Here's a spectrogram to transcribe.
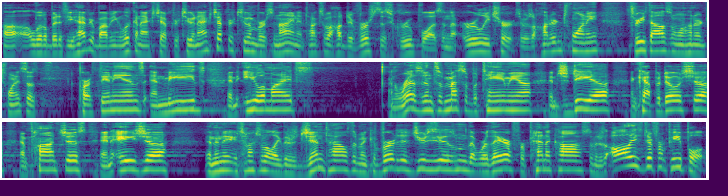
uh, a little bit, if you have your Bible, you can look in Acts chapter 2. In Acts chapter 2 and verse 9, it talks about how diverse this group was in the early church. There was 120, 3,120. It says Parthians and Medes and Elamites and residents of Mesopotamia and Judea and Cappadocia and Pontus and Asia and then it talks about like there's Gentiles that have been converted to Judaism that were there for Pentecost, and there's all these different people.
